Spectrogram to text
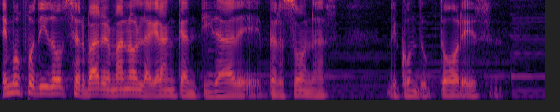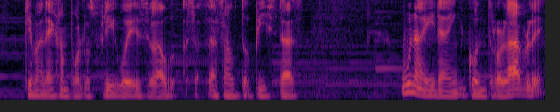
hemos podido observar, hermanos, la gran cantidad de personas, de conductores que manejan por los freeways, las autopistas, una ira incontrolable.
